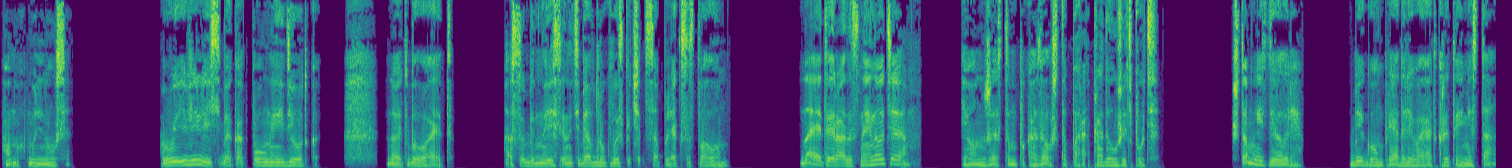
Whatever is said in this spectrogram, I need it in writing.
Он ухмыльнулся. Вы вели себя как полная идиотка. Но это бывает. Особенно, если на тебя вдруг выскочит сопляк со стволом. На этой радостной ноте... И он жестом показал, что пора продолжить путь. Что мы и сделали. Бегом преодолевая открытые места,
